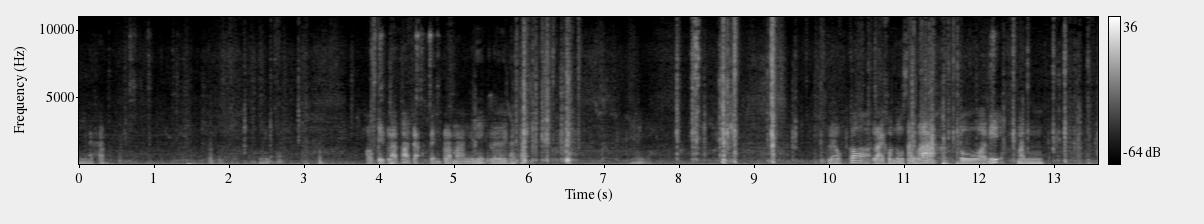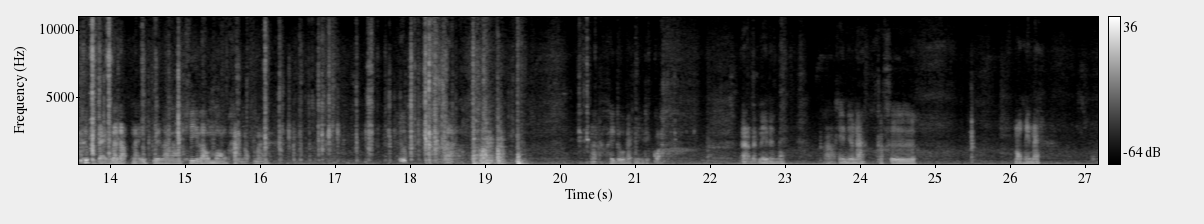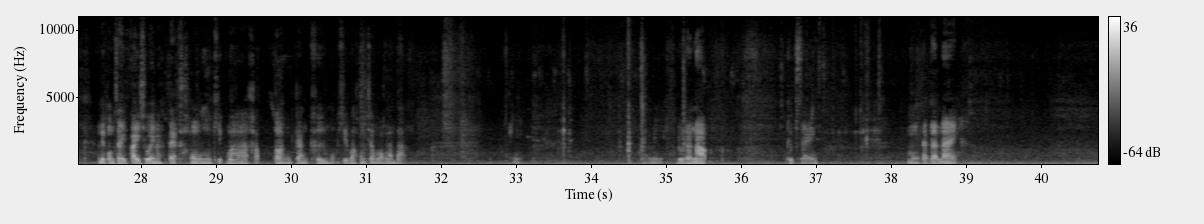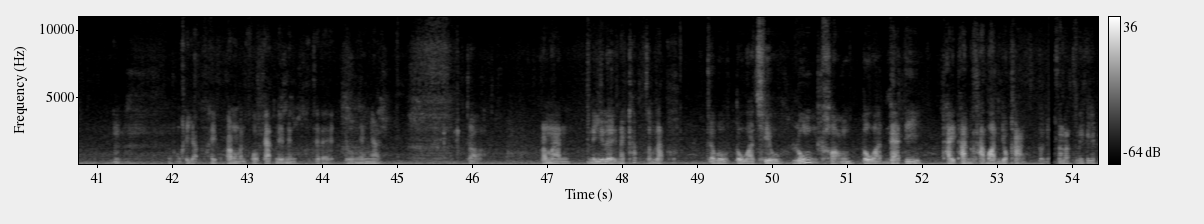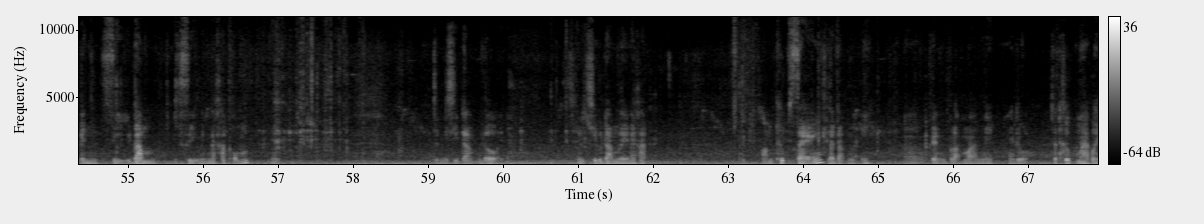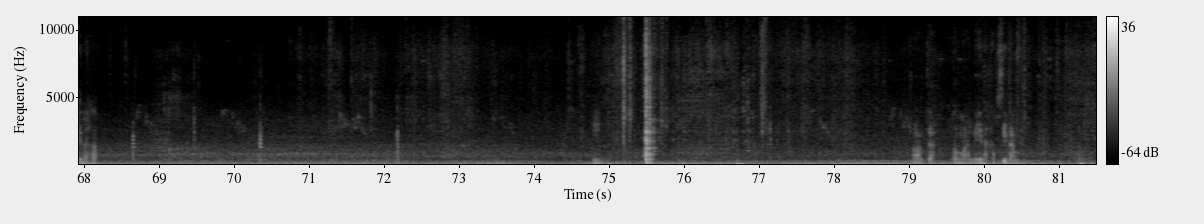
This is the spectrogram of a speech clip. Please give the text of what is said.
นี่นะครับพอติดแล้วก็จะเป็นประมาณนี้เลยนะครับแล้วก็หลายคนสงสัยว่าตัวนี้มัน ทึบแสงระดับไหน เวลาที่เรามองผ่านออกมาให้ดูแบบนี้ดีกว่า อ่าแบบนี้ได้ไหมอ่าเห็นอยู่นะ ก็คือ มองเห็นไหมอันนี้ผมใช้ไฟช่วยนะ แต่คงคิดว่าครับ ตอนกลางคืนผมคิดว่าคงจะมองลำบากนี่ดูด้านนอกทึบแสง มองจากด้านใน ผมขยับให้กล้องมันโฟกัสนิดนึงจะได้ดูง่ายๆ ก็ประมาณนี้เลยนะครับสำหรับเจ้าตัวชิลลุ้งของตัว Daddy Titan Carbon ยกขางตัวนี้สำหรับตัวนี้ก็จะเป็นสีดำอีกสีหนึ่งนะครับผม จะมีสีดำด้วยเป็นชิลดำเลยนะครับ ความทึบแสงระดับไหน เป็นประมาณนี้ให้ดูจะทึบมากเลยนะครับ ก็จะประมาณ นี้นะครับ สีดำ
